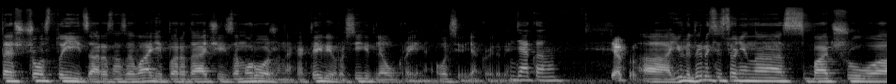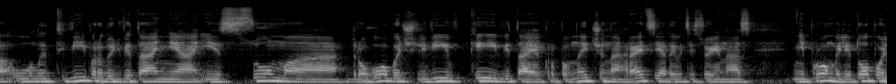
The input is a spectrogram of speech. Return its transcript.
те, що стоїть зараз на заваді передачі заморожених активів Росії для України. Олексію, дякую тобі. Дякуємо. Дякую. Юлі, дивиться сьогодні нас. Бачу у Литві. Передуть вітання із Сум, Дрогобич, Львів, Київ. Вітає Кропивниччина, Греція. Дивиться сьогодні нас. Дніпро, Мелітополь,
